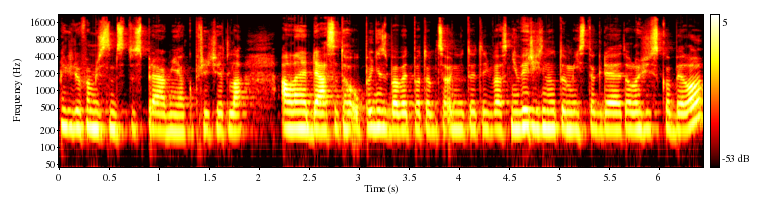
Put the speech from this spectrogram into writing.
Takže doufám, že jsem si to správně jako přečetla, ale dá se toho úplně zbavit potom, co oni to teď vlastně vyříznou to místo, kde to ložisko bylo.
